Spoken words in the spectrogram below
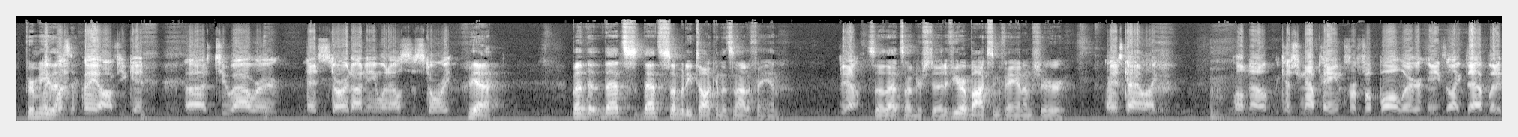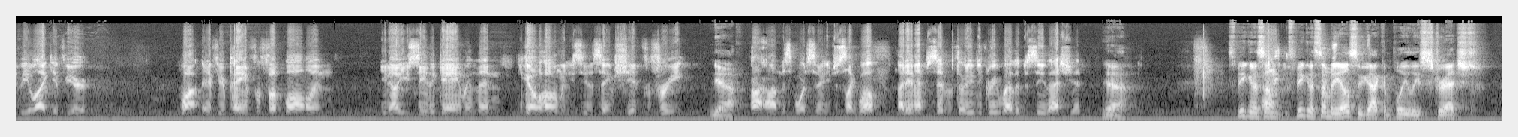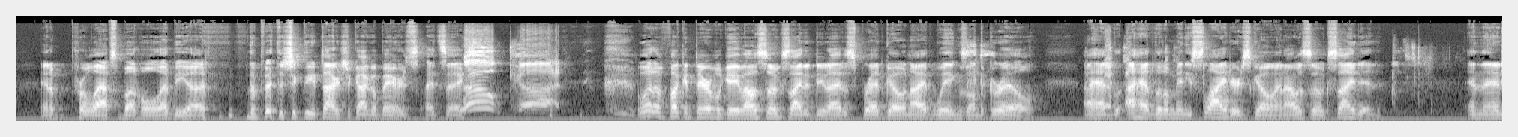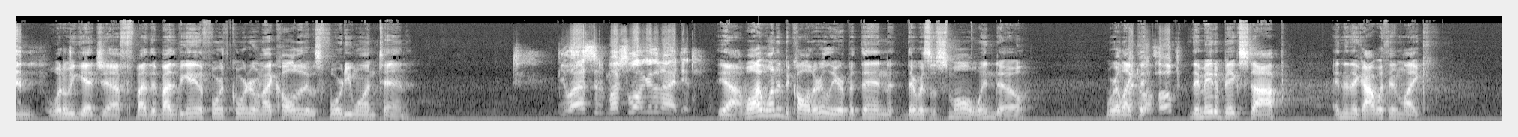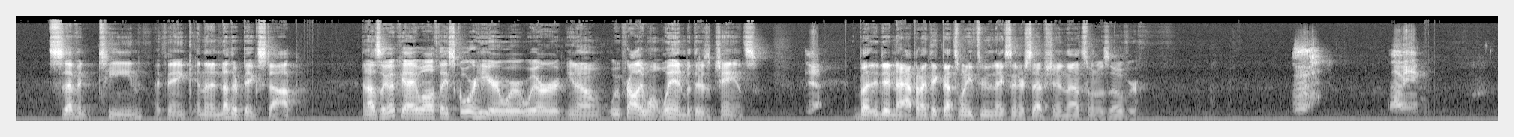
for me, Like, that what's the payoff? You get uh, a two hour head start on anyone else's story. yeah. But th- that's that's somebody talking that's not a fan. Yeah. So that's understood. If you're a boxing fan, I'm sure. I mean, it's kind of like, well, no, because you're not paying for football or anything like that. But it'd be like if you're, what if you're paying for football and you know you see the game and then you go home and you see the same shit for free Yeah. uh, on the sports center. You're just like, well, I didn't have to sit in 30 degree weather to see that shit. Yeah. Speaking of some, speaking of somebody else who got completely stretched in a prolapsed butthole, that'd be uh the the, the entire Chicago Bears. I'd say. Oh God! What a fucking terrible game! I was so excited, dude. I had a spread going. I had wings on the grill. I had I had little mini sliders going. I was so excited. And then what do we get, Jeff? By the by the beginning of the fourth quarter, when I called it, it was 41-10. You lasted much longer than I did. Yeah, well, I wanted to call it earlier, but then there was a small window where, like, Window they, they made a big stop, and then they got within like seventeen, I think, and then another big stop. And I was like, okay, well, if they score here, we're we're you know we probably won't win, but there's a chance. Yeah. But it didn't happen. I think that's when he threw the next interception, that's when it was over. Ugh. I mean,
